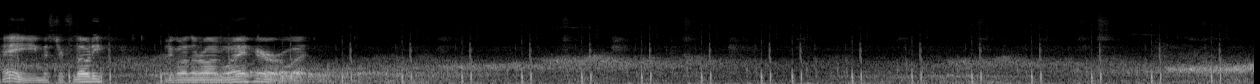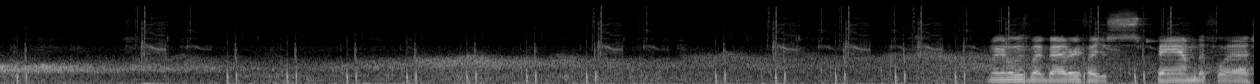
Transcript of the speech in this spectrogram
Hey, Mr. Floaty. Am I going the wrong way here or what? Am I gonna lose my battery if I just spam the flash?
